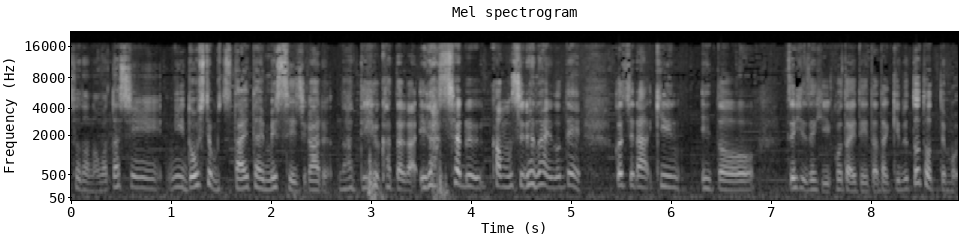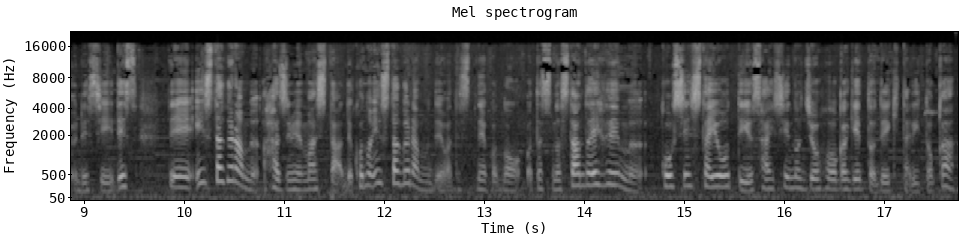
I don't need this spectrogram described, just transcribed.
そうだな私にどうしても伝えたいメッセージがあるなんていう方がいらっしゃるかもしれないのでこちら、えーと、ぜひぜひ答えていただけるととっても嬉しいです。でインスタグラム始めましたでこのインスタグラムではですねこの私のスタンド FM 更新したよっていう最新の情報がゲットできたりとか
